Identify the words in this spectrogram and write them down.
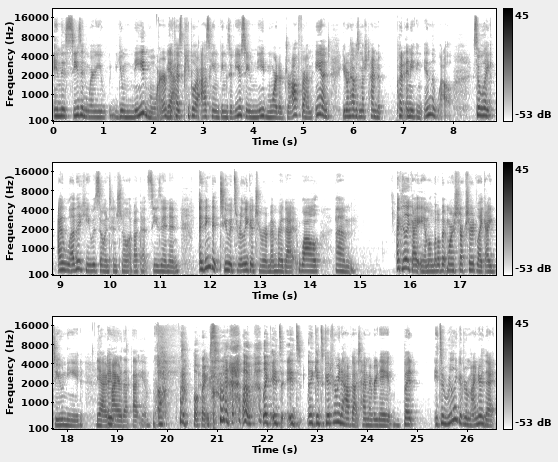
in this season where you you need more Yeah. because people are asking things of you so you need more to draw from and you don't have as much time to put anything in the well so like i love that he was so intentional about that season and i think that too it's really good to remember that while um i feel like i am a little bit more structured like i do need Yeah, I admire that about you. Oh, well, thanks. um, like it's it's like it's good for me to have that time every day, but it's a really good reminder that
